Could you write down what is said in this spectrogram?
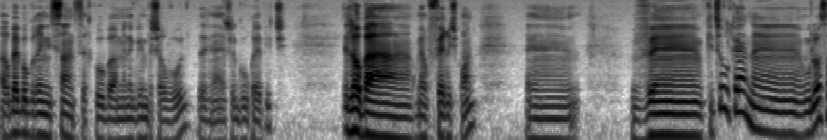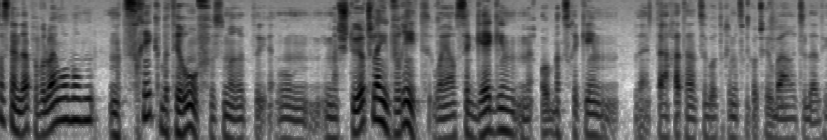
והרבה בוגרי ניסן שיחקו במנגבים בשרוול, זה היה של גורביץ'. לא, במעופפי רשפון. וקיצור, כן, אה, הוא לא עשה סטנדאפ, אבל הוא היה מאוד מצחיק בטירוף. זאת אומרת, הוא, עם השטויות של העברית, הוא היה עושה גגים מאוד מצחיקים. זו הייתה אחת ההצגות הכי מצחיקות שהיו בארץ, לדעתי.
